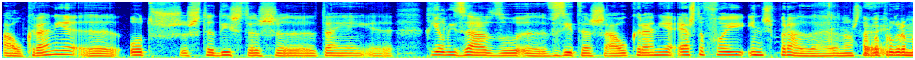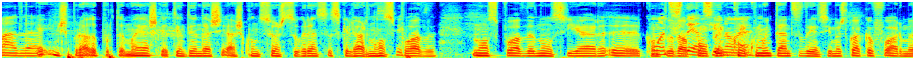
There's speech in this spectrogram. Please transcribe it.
à Ucrânia. Eh, outros estadistas eh, têm realizado visitas à Ucrânia. Esta foi inesperada, não estava programada. É, é inesperada porque também acho que atendendo às, às, condições de segurança, se calhar não se pode não se pode anunciar com, com, toda a com, é? com, muita antecedência. Mas de qualquer forma,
